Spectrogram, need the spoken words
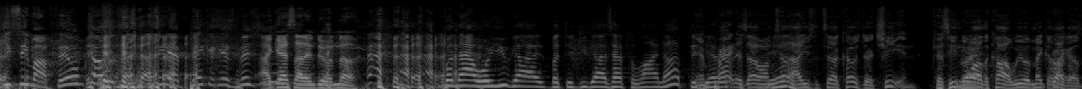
you, you see my film, coach? you see that pick against Michigan? I guess I didn't do enough. but now, were you guys? But did you guys have to line up? Did In you ever- practice, that's what I'm Yeah. telling. you. I used to tell coach they're cheating because he knew Right. all the calls. We would make it like a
